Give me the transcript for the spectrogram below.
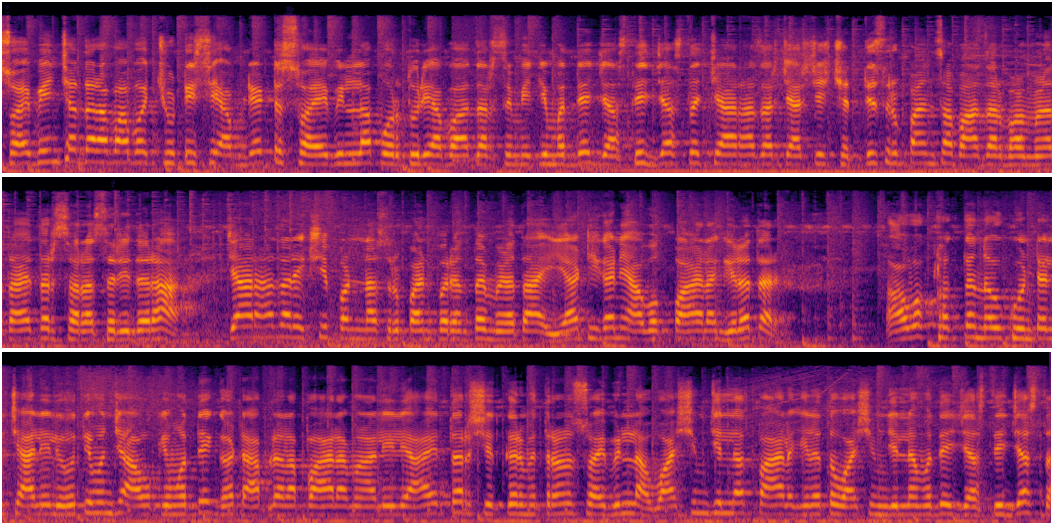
सोयाबीनच्या दराबाबत छोटीशी अपडेट. सोयाबीनला परतुरिया बाजार समितीमध्ये जास्तीत जास्त चार हजार चारशे छत्तीस रुपयांचा बाजारभाव मिळत आहे. तर सरासरी दर हा चार हजार एकशे पन्नास रुपयांपर्यंत मिळत आहे. या ठिकाणी आवक पाहायला गेलं तर आवक फक्त नऊ क्विंटलची आलेली होती म्हणजे आवकीमध्ये घट आपल्याला पाहायला मिळालेली आहे. तर शेतकरी मित्रांनो सोयाबीनला वाशिम जिल्ह्यात पाहायला गेलं तर वाशिम जिल्ह्यामध्ये जास्तीत जास्त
